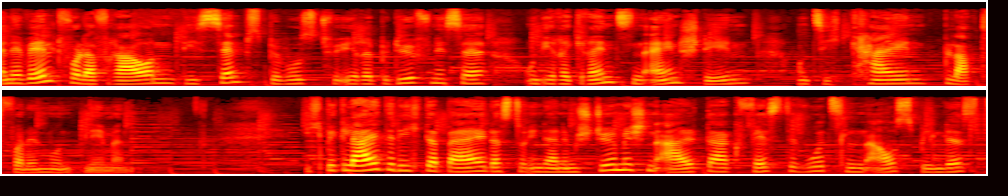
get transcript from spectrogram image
Eine Welt voller Frauen, die selbstbewusst für ihre Bedürfnisse und ihre Grenzen einstehen und sich kein Blatt vor den Mund nehmen. Ich begleite dich dabei, dass du in deinem stürmischen Alltag feste Wurzeln ausbildest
